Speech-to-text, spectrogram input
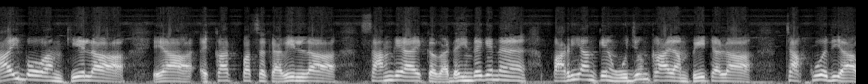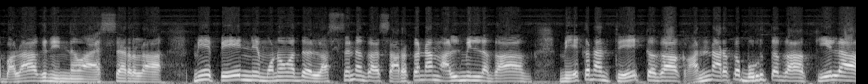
ආයිබෝවන් කියලා එයා එකත් පස්සක ඇවිල්ලා සංඝයා එක්ක වැඩ හිඳගෙන පරියන්කෙන් උජුං කායම් පීටලා චක්කුව දිහා බලාගෙන ඉන්නවා ඇස්සරලා. මේ පේන්නේ මොනවද? ලස්සන ගස් අරකනම් අල්මිල්ල ගා මේකනම් තේක්ක ගා අන්න අරක බුරුත ගා කියලා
